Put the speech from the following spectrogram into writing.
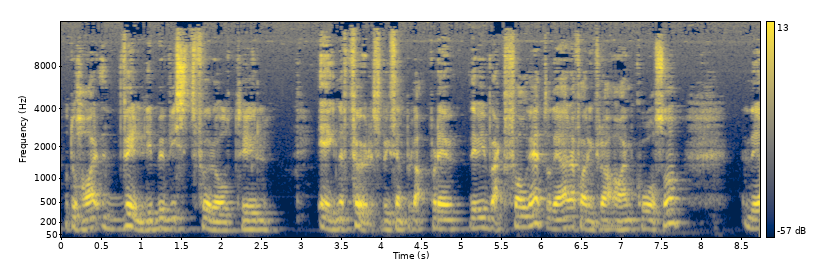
at du har et veldig bevisst forhold til egne følelser, f.eks. For, for det, det vi i hvert fall vet, og det er erfaring fra AMK også, det,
